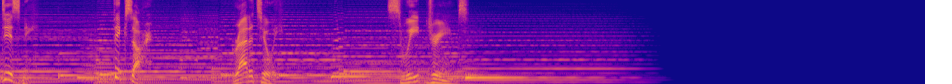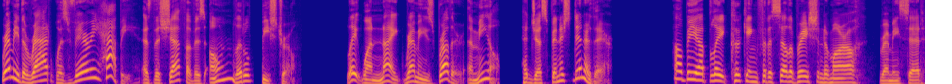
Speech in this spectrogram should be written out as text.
Disney. Pixar. Ratatouille. Sweet dreams. Remy the Rat was very happy as the chef of his own little bistro. Late one night, Remy's brother, Emile, had just finished dinner there. I'll be up late cooking for the celebration tomorrow, Remy said.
